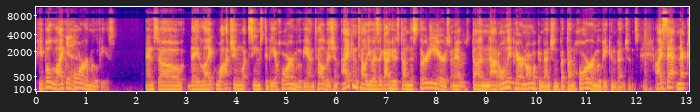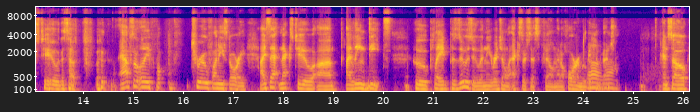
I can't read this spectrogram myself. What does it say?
People like Yeah. horror movies, and so they like watching what seems to be a horror movie on television. I can tell you, as a guy who's done this 30 years and have done not only paranormal conventions but done horror movie conventions. I sat next to this is a absolutely f- true funny story. I sat next to uh, Eileen Dietz, who played Pazuzu in the original Exorcist film at a horror movie Oh convention. wow. And so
